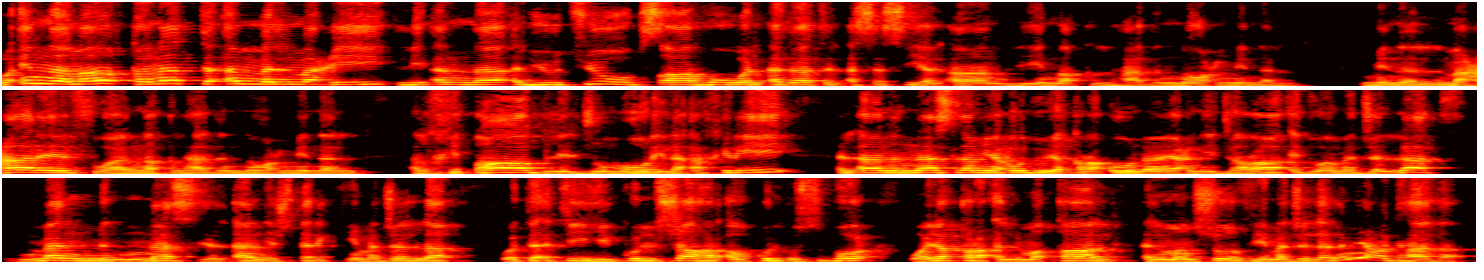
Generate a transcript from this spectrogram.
وإنما قناة تأمل معي لأن اليوتيوب صار هو الأداة الأساسية الآن لنقل هذا النوع من من المعارف ونقل هذا النوع من الخطاب للجمهور إلى آخره. الآن الناس لم يعودوا يقرؤون يعني جرائد ومجلات. من من الناس الآن يشترك في مجلة وتأتيه كل شهر أو كل أسبوع ويقرأ المقال المنشور في مجلة؟ لم يعد هذا.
